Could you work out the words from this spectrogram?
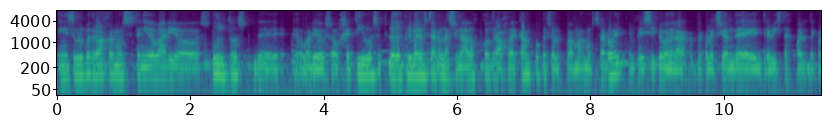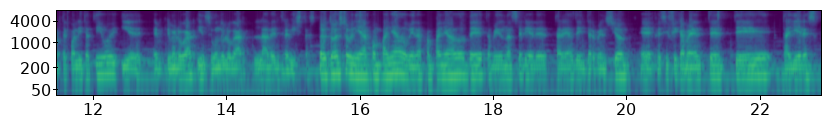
En este grupo de trabajo hemos tenido varios puntos, de, o varios objetivos. Los dos primeros están relacionados con trabajo de campo, que son los que vamos a mostrar hoy. En principio, bueno, la recolección de entrevistas de corte cualitativo y eh, en primer lugar, y en segundo lugar, la de entrevistas. Pero todo esto venía acompañado, viene acompañado de también una serie de tareas de intervención, eh, específicamente de talleres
